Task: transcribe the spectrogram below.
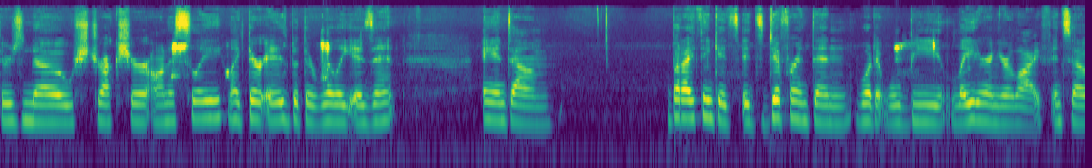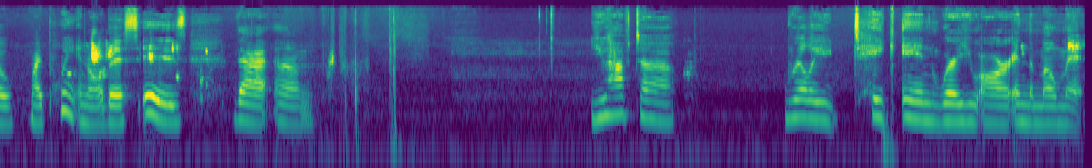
there's no structure, honestly. Like there is, but there really isn't. And um but I think it's it's different than what it will be later in your life. And so my point in all this is that um you have to really take in where you are in the moment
